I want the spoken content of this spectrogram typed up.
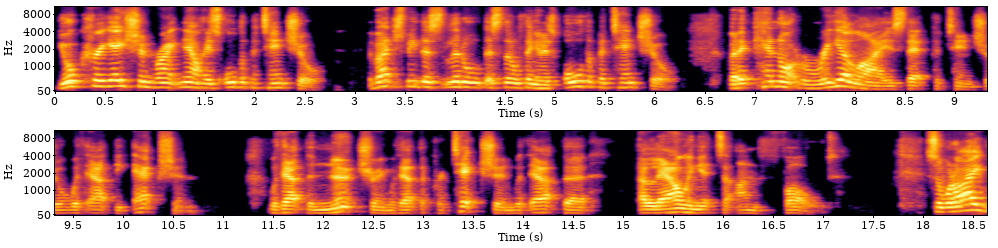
Your creation right now has all the potential. It might just be this little, this little thing. It has all the potential, but it cannot realize that potential without the action, without the nurturing, without the protection, without the allowing it to unfold. So what I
